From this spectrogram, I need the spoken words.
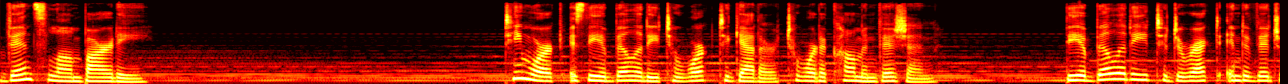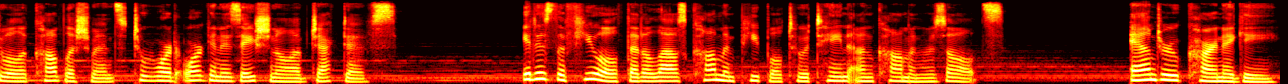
Vince Lombardi. Teamwork is the ability to work together toward a common vision. The ability to direct individual accomplishments toward organizational objectives. It is the fuel that allows common people to attain uncommon results. Andrew Carnegie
